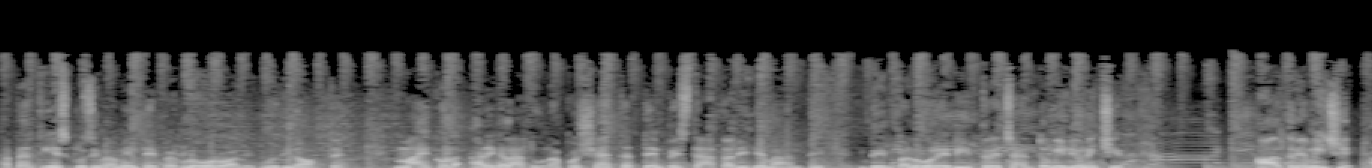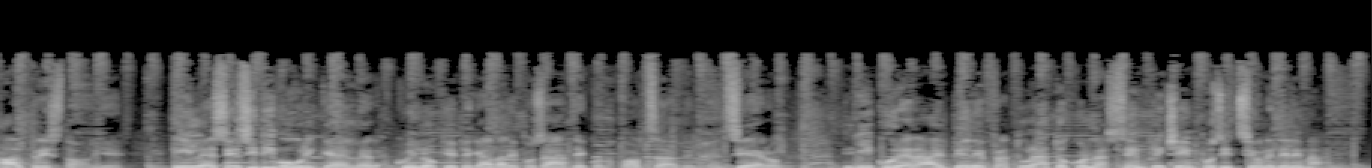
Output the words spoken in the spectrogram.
aperti esclusivamente per loro alle due di notte, Michael ha regalato una pochette tempestata di diamanti, del valore di 300 milioni circa. Altri amici, altre storie. Il sensitivo Uri Geller, quello che piegava le posate con la forza del pensiero, gli curerà il piede fratturato con la semplice imposizione delle mani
